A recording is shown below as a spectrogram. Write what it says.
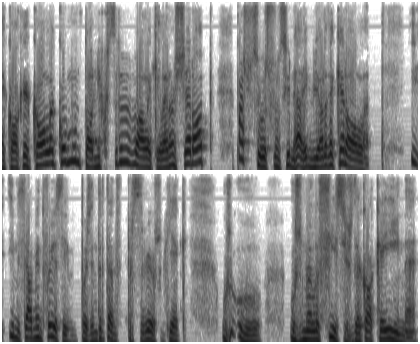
a Coca-Cola como um tónico cerebral. Aquilo era um xarope para as pessoas funcionarem melhor da carola. E, inicialmente foi assim. Depois, entretanto, percebeu-se o que é que o- o- os malefícios da cocaína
